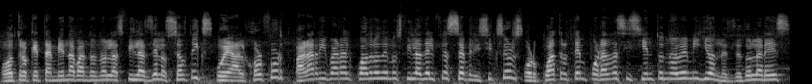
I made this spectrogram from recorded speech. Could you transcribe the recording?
Otro que también abandonó las filas de los Celtics fue Al Horford para arribar al cuadro de los Philadelphia 76ers por cuatro temporadas y 109 millones de dólares.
